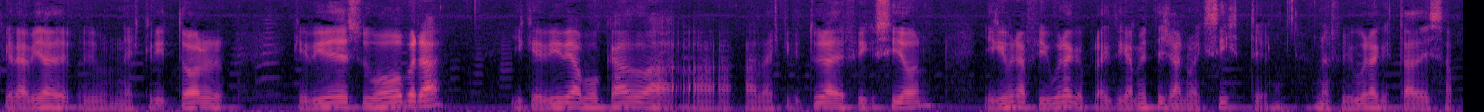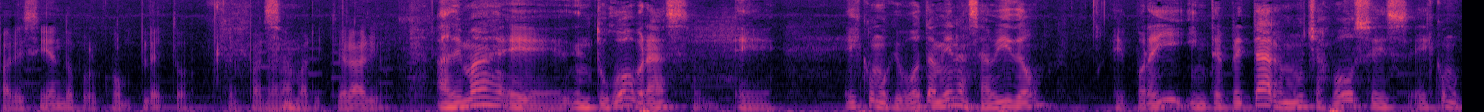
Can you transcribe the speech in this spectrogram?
que es la vida de, un escritor que vive de su obra y que vive abocado a, la escritura de ficción y que es una figura que prácticamente ya no existe, una figura que está desapareciendo por completo del panorama literario. Además, eh, en tus obras, eh, es como que vos también has sabido eh, por ahí interpretar muchas voces. Es como, o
